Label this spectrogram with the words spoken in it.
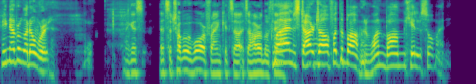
He never got over it. I guess that's the trouble with war, Frank. It's a it's a horrible thing. Man start off with the bomb, and one bomb kills so many.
